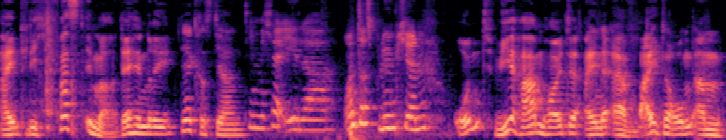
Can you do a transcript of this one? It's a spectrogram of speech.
eigentlich fast immer der Henry, der Christian, die Michaela. Und das Blümchen. Und wir haben heute eine Erweiterung am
